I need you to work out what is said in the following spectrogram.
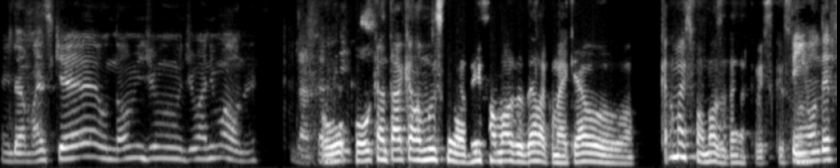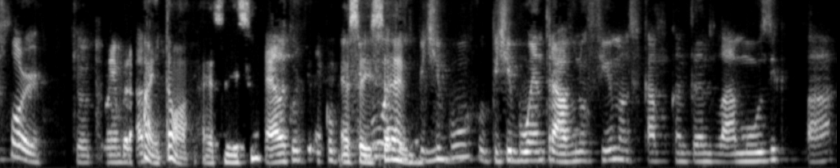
Ainda mais que é o nome de um, de um animal, né? Ou, Exatamente. ou cantar aquela música bem famosa dela, como é que é o. Aquela mais famosa dela, que eu esqueci. Tem. On The Floor, que eu tô lembrado. Ah, então, ó, essa aí sim. Ela continua com o Essa aí Pitbull, serve? o Pitbull, o Pitbull entrava no filme, elas ficavam cantando lá a música, pá,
